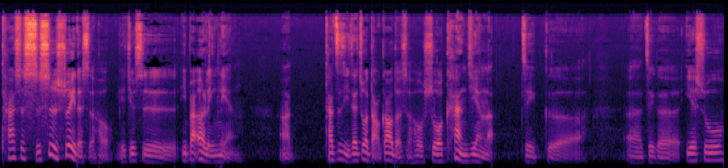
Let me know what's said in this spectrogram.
他是十四岁的时候，也就是一八二零年啊。他自己在做祷告的时候说，看见了这个，呃，这个耶稣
